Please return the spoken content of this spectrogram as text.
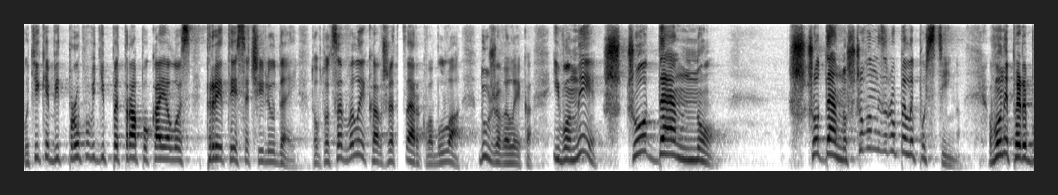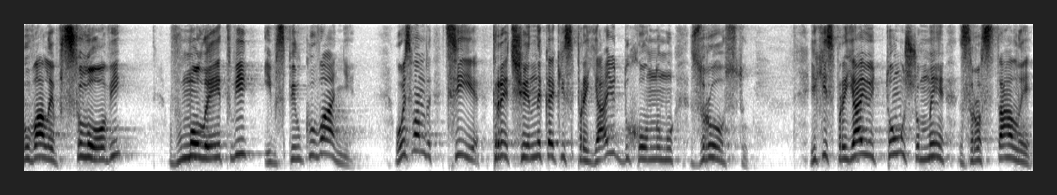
бо тільки від проповіді Петра покаялось три тисячі людей. Тобто це велика вже церква була, дуже велика. І вони щоденно, щоденно, що вони зробили постійно? Вони перебували в слові, в молитві і в спілкуванні. Ось вам ці три чинника, які сприяють духовному зросту, які сприяють тому, щоб ми зростали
